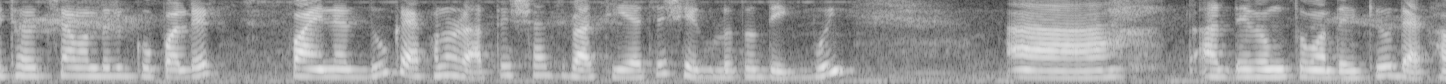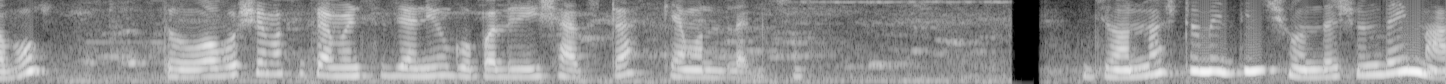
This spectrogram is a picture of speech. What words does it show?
এটা হচ্ছে আমাদের গোপালের ফাইনাল লুক এখনও রাতের সাজ বাকি আছে, সেগুলো তো দেখবই। আর এবং তোমাদেরকেও দেখাবো। তো অবশ্যই আমাকে কমেন্টসে জানিও গোপালের এই সাজটা কেমন লাগছে। জন্মাষ্টমীর দিন সন্ধ্যা সন্ধ্যায় মা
